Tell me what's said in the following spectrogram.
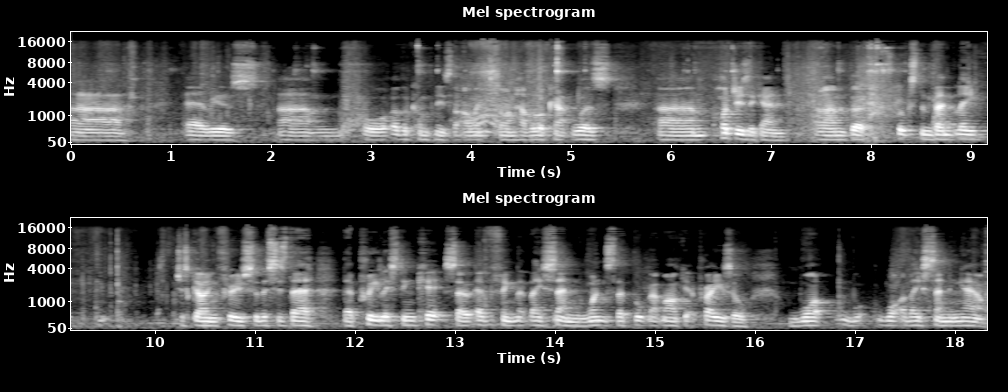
uh, areas um, or other companies that I went to and have a look at was um, Hodges again, um, but Buxton Bentleigh just going through. So this is their, their pre-listing kit. So everything that they send, once they've booked that market appraisal, what, what are they sending out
